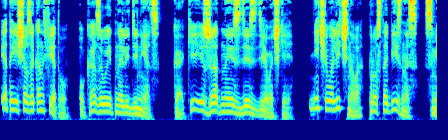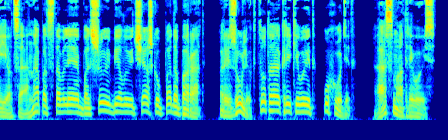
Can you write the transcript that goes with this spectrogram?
«Это еще за конфету», — указывает на леденец. «Какие жадные здесь девочки!» «Ничего личного, просто бизнес», — смеется она, подставляя большую белую чашку под аппарат. Рыжулю кто-то окрикивает «Уходит». Осматриваюсь.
